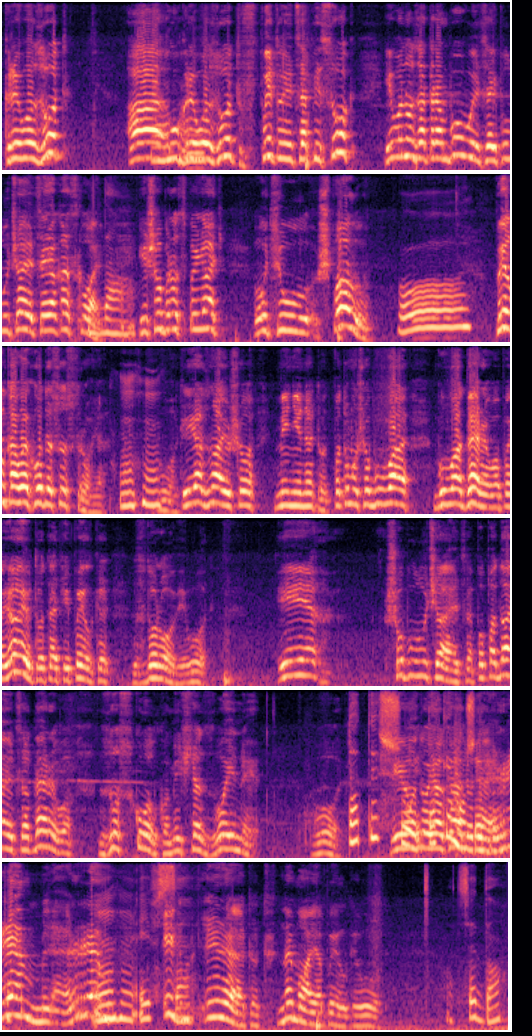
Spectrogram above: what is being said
кривозот, а у кривозот впитується пісок, і воно затрамбовується і виходить як асфальт. Да. І щоб розпиляти оцю шпалу, Ой. Пилка виходить з строя. Угу. От. І я знаю, що мені не тут. Тому що бува, бува дерево пиляють, от ці пилки здорові. От. І що виходить? Попадається дерево з осколком і ще з війни. От. Та ти І що, і ото бути. рем, бля, рем, Угу, і і, все. і этот, немає пилки. От. Оце да.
